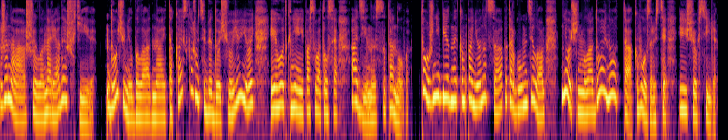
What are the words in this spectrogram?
Жена шила наряды аж в Киеве. Дочь у них была одна, и такая, скажу тебе, дочь, ой-ой-ой. И вот к ней посватался один из Сатанова. Тоже не бедный компаньон отца по торговым делам. Не очень молодой, но так, в возрасте и еще в силе.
